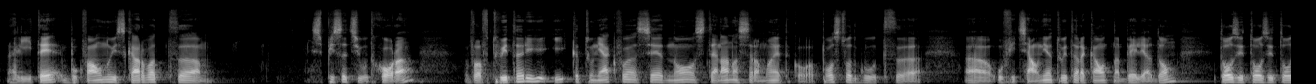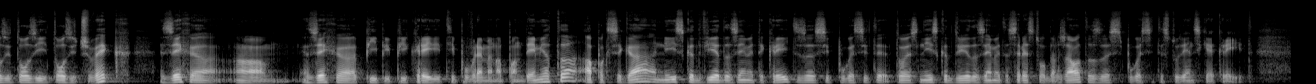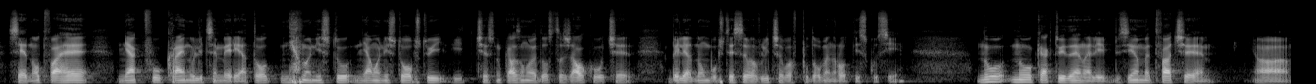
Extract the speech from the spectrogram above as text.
Нали, те буквално изкарват списъци от хора, в Twitter и, и като някаква все едно стена на срама е такова. Постват го от а, официалния Twitter акаунт на Белия дом. Този, този, този, този и този човек взеха, а, взеха PPP кредити по време на пандемията, а пък сега не искат вие да вземете кредити, за да си погасите, т.е. не искат вие да вземете средства от държавата, за да си погасите студентския кредит. Все едно това е някакво крайно лицемерие. То няма нищо, няма нищо общо и, и честно казано е доста жалко, че Белия дом въобще се въвлича в подобен род дискусии. Но, но както и да е, нали, взимаме това, че а,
